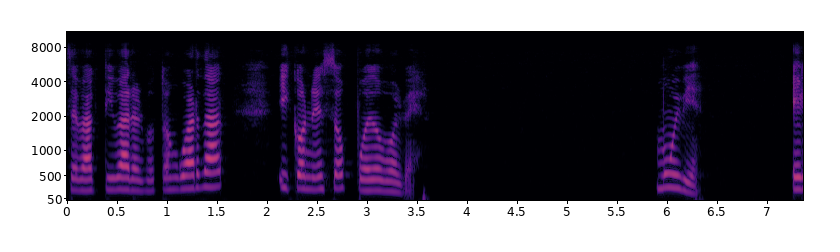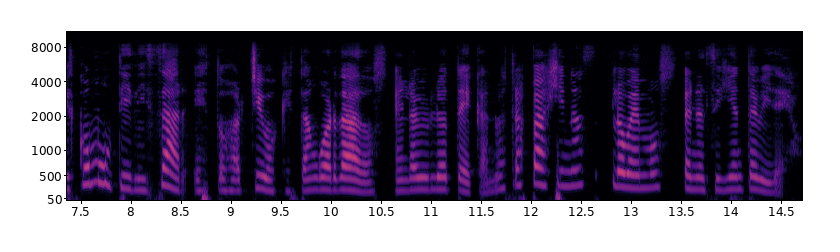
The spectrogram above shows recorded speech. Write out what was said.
se va a activar el botón guardar y con eso puedo volver. Muy bien. El cómo utilizar estos archivos que están guardados en la biblioteca en nuestras páginas lo vemos en el siguiente video.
